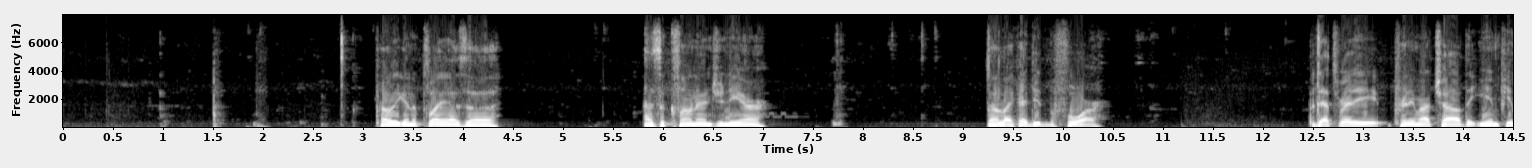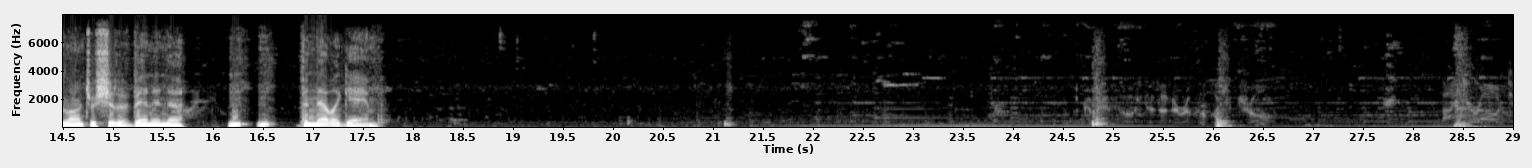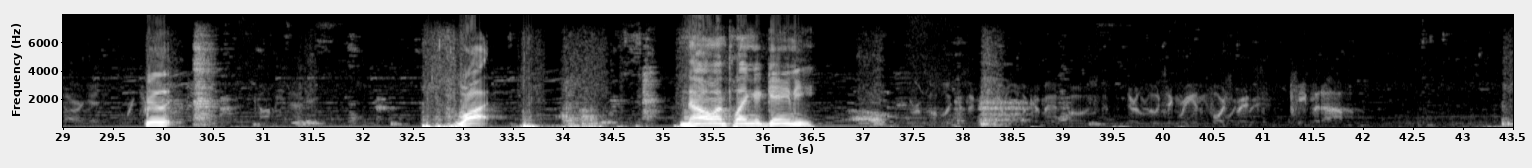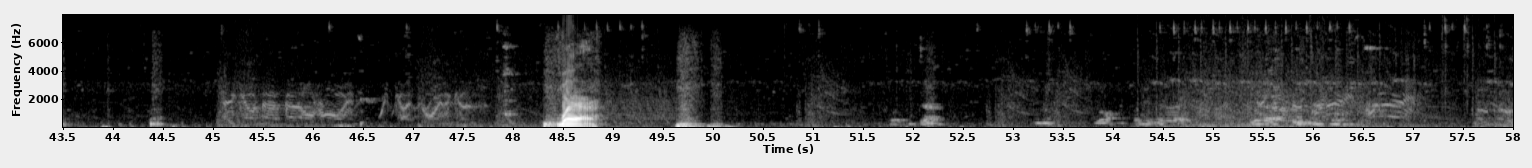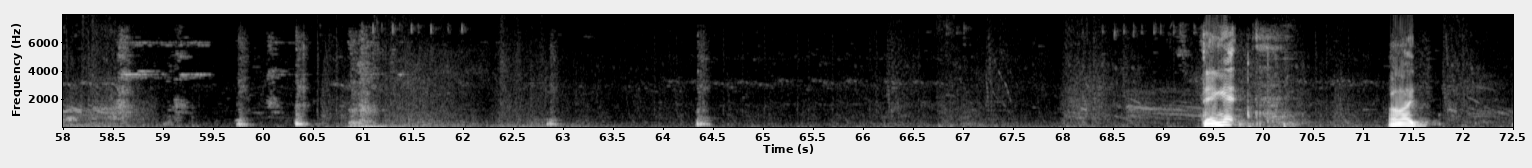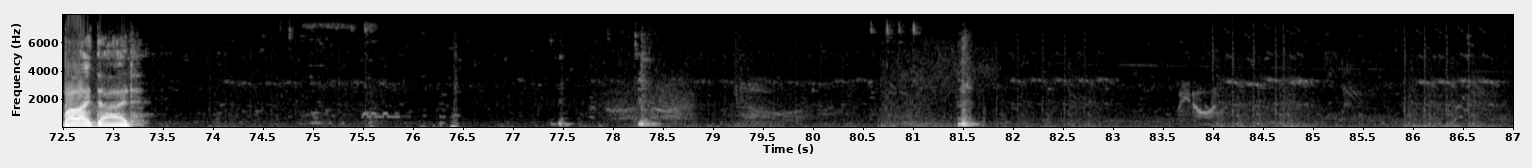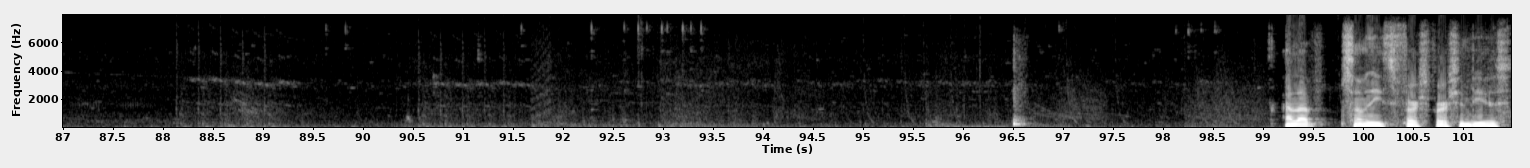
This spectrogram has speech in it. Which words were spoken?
Probably gonna play as a as a clone engineer uh, like I did before. But that's really pretty much how the EMP launcher should have been in the vanilla game. Really? What? No, I'm playing a gamey. Where? Dang it. Well, I, well, I died. I love some of these first person views.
